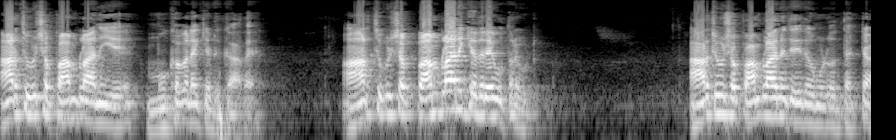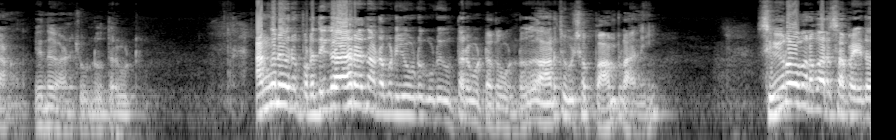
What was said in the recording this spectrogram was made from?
ആർച്ച് ബിഷപ്പ് പാംപ്ലാനിയെ മുഖവിലക്കെടുക്കാതെ ആർച്ച് ബിഷപ്പ് പാംപ്ലാനിക്കെതിരെ ഉത്തരവിട്ടു. ആർച്ച് ബിഷപ്പ് പാംപ്ലാന് ചെയ്തത് മുഴുവൻ തെറ്റാണ് എന്ന് കാണിച്ചുകൊണ്ട് ഉത്തരവിട്ടു. അങ്ങനെ ഒരു പ്രതികാര നടപടിയോടുകൂടി ഉത്തരവിട്ടതുകൊണ്ട് ആർച്ച് ബിഷപ്പ് പാംപ്ലാനി സീറോ മലബാർ സഭയുടെ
